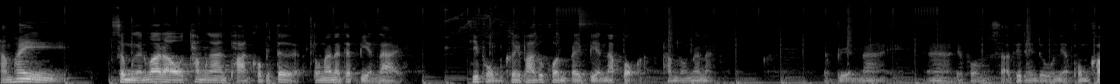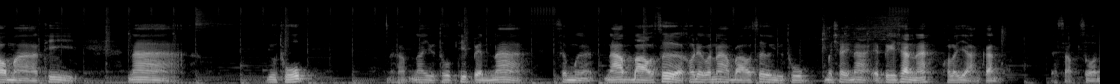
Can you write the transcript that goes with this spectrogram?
ทำให้เสมือนว่าเราทำงานผ่านคอมพิวเตอร์ ตรงนั้นน่าจะเปลี่ยนได้ ที่ผมเคยพาทุกคนไปเปลี่ยนหน้าปกอะทำตรงนั้นอะจะเปลี่ยนได้เดี๋ยวผมสาธิตให้ดูเนี่ยผมเข้ามาที่หน้า YouTube นะครับหน้า YouTube ที่เป็นหน้าเสมือนหน้าเบราว์เซอร์เขาเรียกว่าหน้าเบราว์เซอร์ YouTube ไม่ใช่หน้าแอปพลิเคชันนะคนละอย่างกันแต่สับสน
